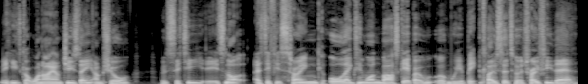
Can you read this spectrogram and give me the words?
he's got one eye on Tuesday, I'm sure, with City. It's not as if it's throwing all eggs in one basket, but w- are we a bit closer to a trophy there?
